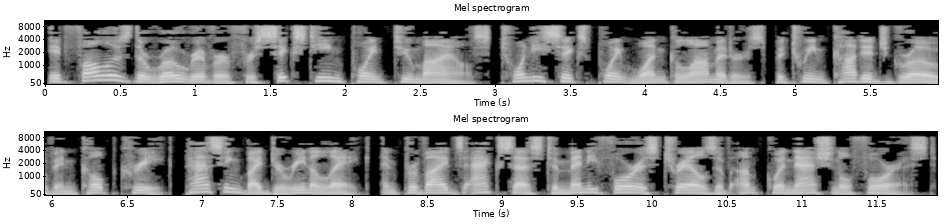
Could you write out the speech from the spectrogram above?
It follows the Row River for 16.2 miles (26.1 kilometers) between Cottage Grove and Culp Creek, passing by Dorena Lake, and provides access to many forest trails of Umpqua National Forest.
